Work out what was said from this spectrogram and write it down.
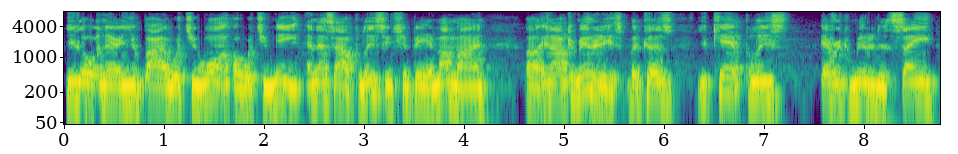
You go in there and you buy what you want or what you need. And that's how policing should be, in my mind, uh, in our communities, because you can't police every community the same,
